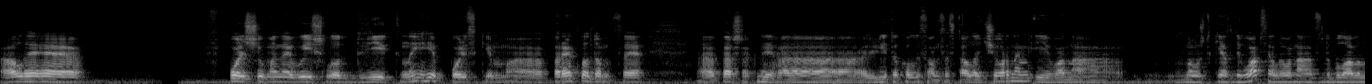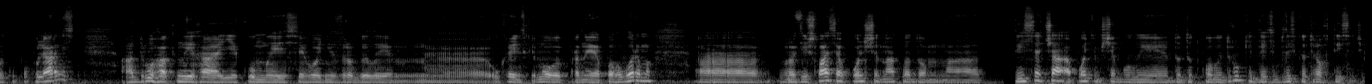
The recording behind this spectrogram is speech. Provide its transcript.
але Польщі в мене вийшло дві книги польським е, перекладом. Це е, перша книга Літо, коли сонце стало чорним, і вона знову ж таки я здивувався, але вона здобула велику популярність. А друга книга, яку ми сьогодні зробили е, українською мовою, про неї поговоримо, розійшлася в Польщі накладом тисяча, а потім ще були додаткові друки, десь близько трьох тисяч.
